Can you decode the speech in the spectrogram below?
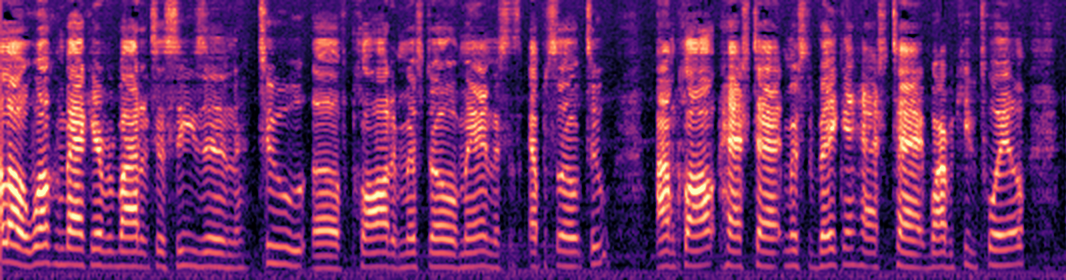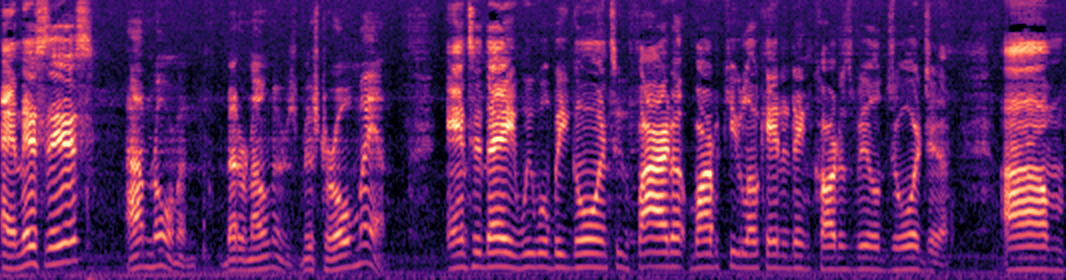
Hello, welcome back everybody to season two of Claude and Mr. Old Man. This is episode two. I'm Claude, hashtag Mr. Bacon, hashtag barbecue 12, and this is, I'm Norman, better known as Mr. Old Man. and today we will be going to Fired Up Barbecue located in Cartersville, Georgia. Um,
